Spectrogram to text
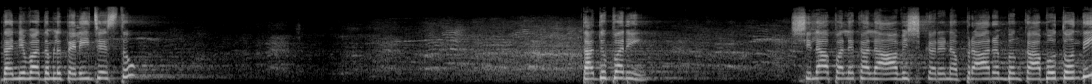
ధన్యవాదములు తెలియజేస్తూ తదుపరి శిలాఫలకాల ఆవిష్కరణ ప్రారంభం కాబోతోంది.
